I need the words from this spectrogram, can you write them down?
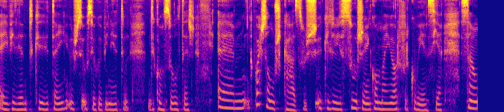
é evidente que tem o seu, gabinete de consultas, quais são os casos que lhe surgem com maior frequência? São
